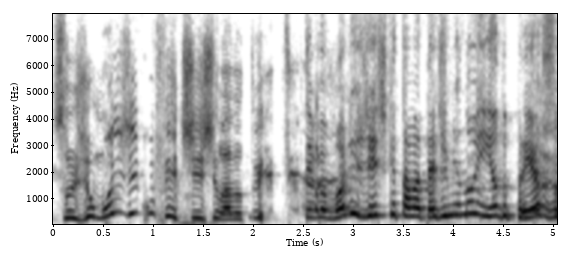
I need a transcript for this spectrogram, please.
Surgiu um monte de gente com fetiche lá no Twitter. Teve um monte de gente que tava até diminuindo o preço.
